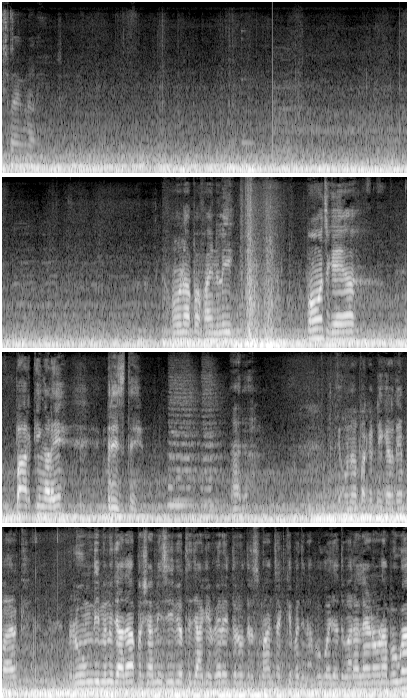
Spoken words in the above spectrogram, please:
ਸਵੈਗ ਬਣਾ ਲਈ ਹੁਣ ਆਪਾਂ ਫਾਈਨਲੀ ਪਹੁੰਚ ਗਏ ਆ ਪਾਰਕਿੰਗ ਵਾਲੇ ਬ੍ਰਿਜ ਤੇ। ਆ ਜਾ। ਤੇ ਹੁਣ ਆਪਾਂ ਇਕੱਠੀ ਕਰਦੇ ਆ ਪਾਰਕ ਰੂਮ ਦੀ ਮੈਨੂੰ ਜ਼ਿਆਦਾ ਪਰੇਸ਼ਾਨੀ ਸੀ ਵੀ ਉੱਥੇ ਜਾ ਕੇ ਫਿਰ ਇੱਧਰ ਉੱਧਰ ਸਮਾਨ ਚੱਕ ਕੇ ਭੱਜਣਾ ਪਊਗਾ ਜਾਂ ਦੁਬਾਰਾ ਲੈਣ ਆਉਣਾ ਪਊਗਾ,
